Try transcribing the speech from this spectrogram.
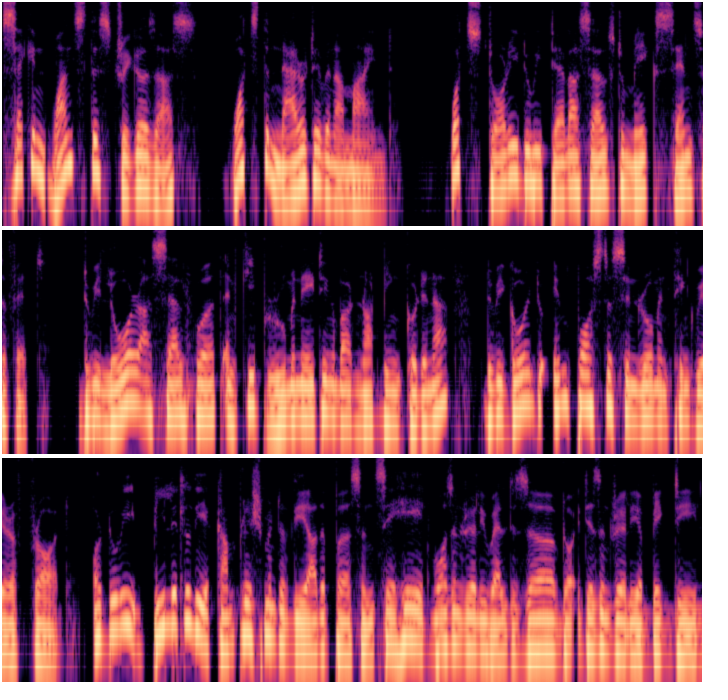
Second, once this triggers us, what's the narrative in our mind? What story do we tell ourselves to make sense of it? Do we lower our self worth and keep ruminating about not being good enough? Do we go into imposter syndrome and think we're a fraud? Or do we belittle the accomplishment of the other person, say, hey, it wasn't really well deserved or it isn't really a big deal?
